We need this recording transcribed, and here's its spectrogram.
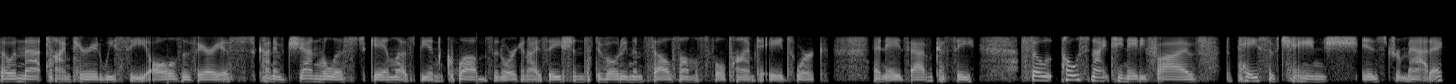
So, in that time period, we see all of the various kind of generalist gay and lesbian clubs and organizations devoting themselves almost full time to AIDS work and AIDS advocacy. So, post 1985, the pace of change is dramatic.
